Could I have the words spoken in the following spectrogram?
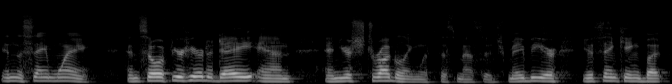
in the same way. And so if you're here today and, and you're struggling with this message, maybe you're, you're thinking, but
